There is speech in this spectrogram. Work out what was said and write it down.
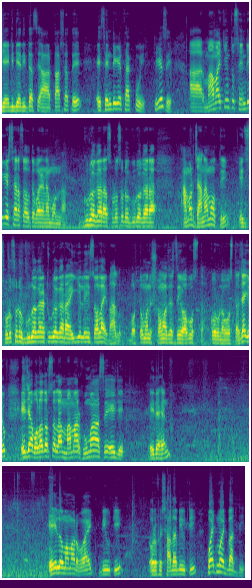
যে আইডি দিয়ে দিতেছে, আর তার সাথে এই সেন্ডিকেট থাকবই, ঠিক আছে? আর মামাই কিন্তু সেন্ডিকেট ছাড়া চলতে পারে না, মন না। গুঁড়োগাড়া ছোটো ছোটো গুঁড়োগাড়া আমার জানা মতে এই যে ছোটো ছোটো গুঁড়োগাড়া টুড়োগাড়া এইগুলো এই চলাই ভালো। বর্তমানে সমাজের যে অবস্থা করুণ অবস্থা। যাই হোক এই যা বলা দর্শলাম মামার হুমা আছে এই যে এই দেখেন। এই হলো মামার হোয়াইট বিউটি ওরফে সাদা বিউটি। হোয়াইট হোয়াইট বাদ দিই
